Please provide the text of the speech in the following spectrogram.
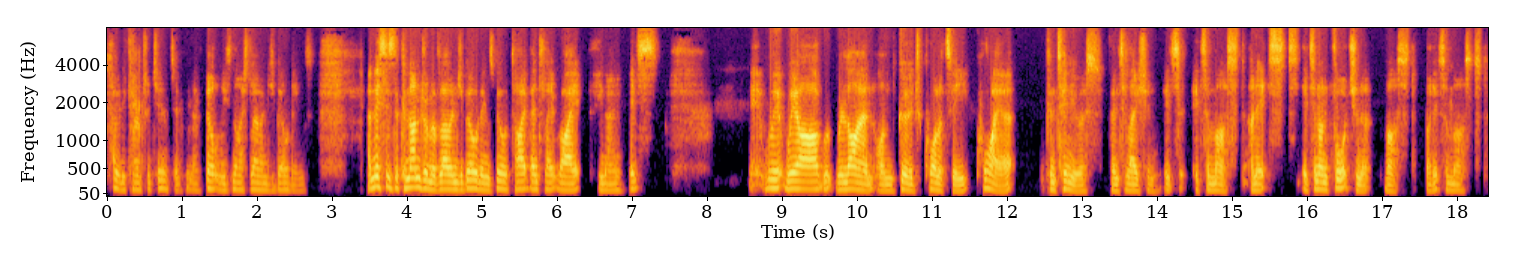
totally counterintuitive. You know, built these nice low energy buildings, and this is the conundrum of low energy buildings: build tight, ventilate right. You know, it's it, we we are reliant on good quality, quiet, continuous ventilation. It's it's a must, and it's it's an unfortunate must, but it's a must.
